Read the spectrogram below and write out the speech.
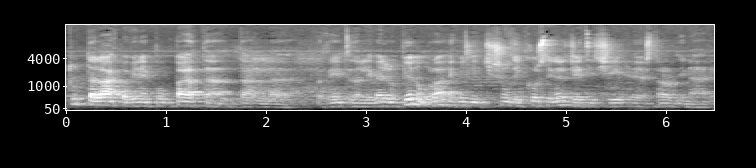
tutta l'acqua viene pompata dal, praticamente dal livello pianura e quindi ci sono dei costi energetici eh, straordinari.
